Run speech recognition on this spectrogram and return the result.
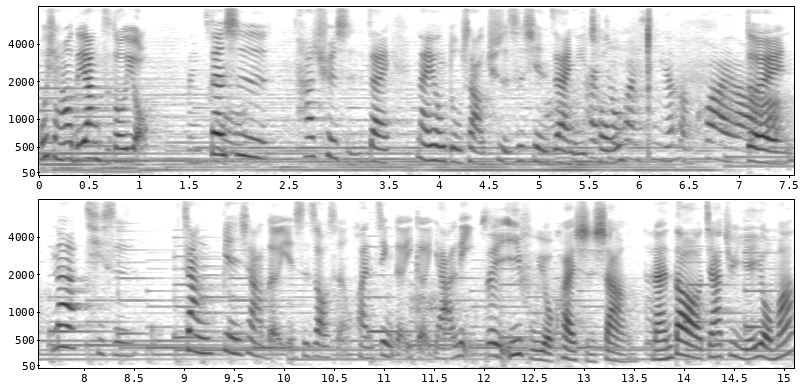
我想要的样子都有。但是。它确实在耐用度上，确实是现在你从换新也很快啊。对，那其实这样变相的也是造成环境的一个压力。所以衣服有快时尚，难道家具也有吗？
